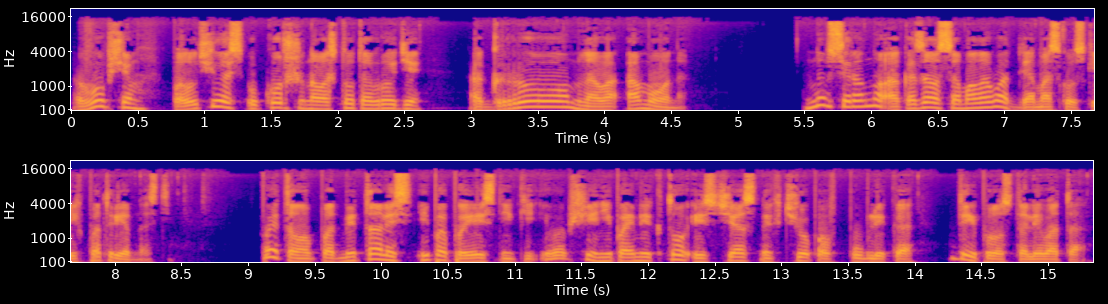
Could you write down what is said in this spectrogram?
В общем, получилось у Коршунова что-то вроде огромного ОМОНа. Но все равно оказался маловат для московских потребностей. Поэтому подметались и ППСники, и вообще не пойми кто из частных чопов публика, да и просто левота.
